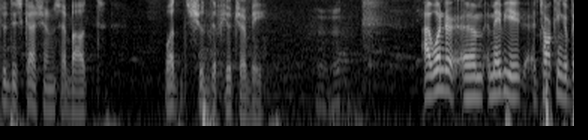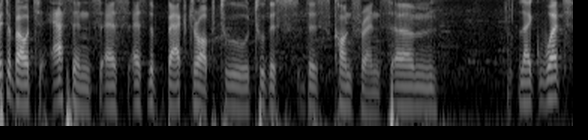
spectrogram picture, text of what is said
to discussions about what should the future be. I wonder, um, maybe talking a bit about Athens as as the backdrop to to this this conference. Um, like what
